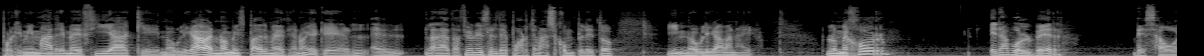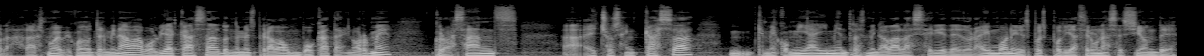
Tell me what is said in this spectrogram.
porque mi madre me decía que me obligaban, ¿no? Mis padres me decían, oye, que la natación es el deporte más completo y me obligaban a ir. Lo mejor era volver de esa hora, a las 9. Cuando terminaba, volví a casa donde me esperaba un bocata enorme, croissants, hechos en casa mm, que me comía ahí mientras miraba la serie de Doraemon y después podía hacer una sesión de,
